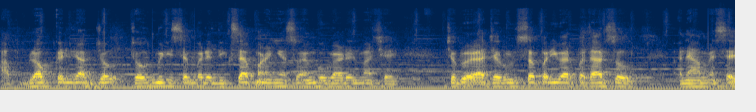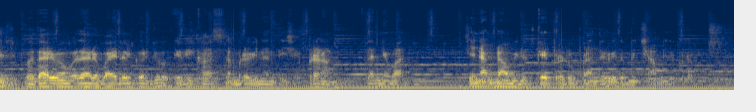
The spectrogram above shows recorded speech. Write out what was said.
આપ બ્લોક કરી રાખજો. ચૌદમી ડિસેમ્બરે દીક્ષા પણ અહીંયા સ્વયંભૂ ગાર્ડનમાં છે. જરૂર આ જરૂર સપરિવાર પધારશો અને આ મેસેજ વધારેમાં વધારે વાયરલ કરજો એવી ખાસ નમ્ર વિનંતી છે. પ્રણામ. ધન્યવાદ. જેના જ્ઞાન વિરુદ્ધ કંઈ પ્રરૂપણા થયું તમે મિચ્છામી પ્રભુ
